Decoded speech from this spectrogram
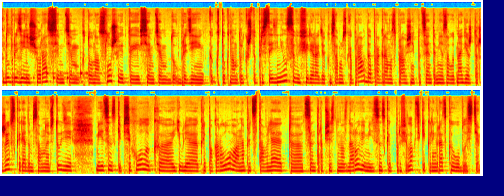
Добрый день еще раз всем тем, кто нас слушает, и всем тем добрый день, кто к нам только что присоединился. В эфире «Радио Комсомольская правда», программа «Справочник пациента». Меня зовут Надежда Ржевская. Рядом со мной в студии медицинский психолог Юлия Крепак-Орлова. Она представляет э, Центр общественного здоровья и медицинской профилактики Калининградской области.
